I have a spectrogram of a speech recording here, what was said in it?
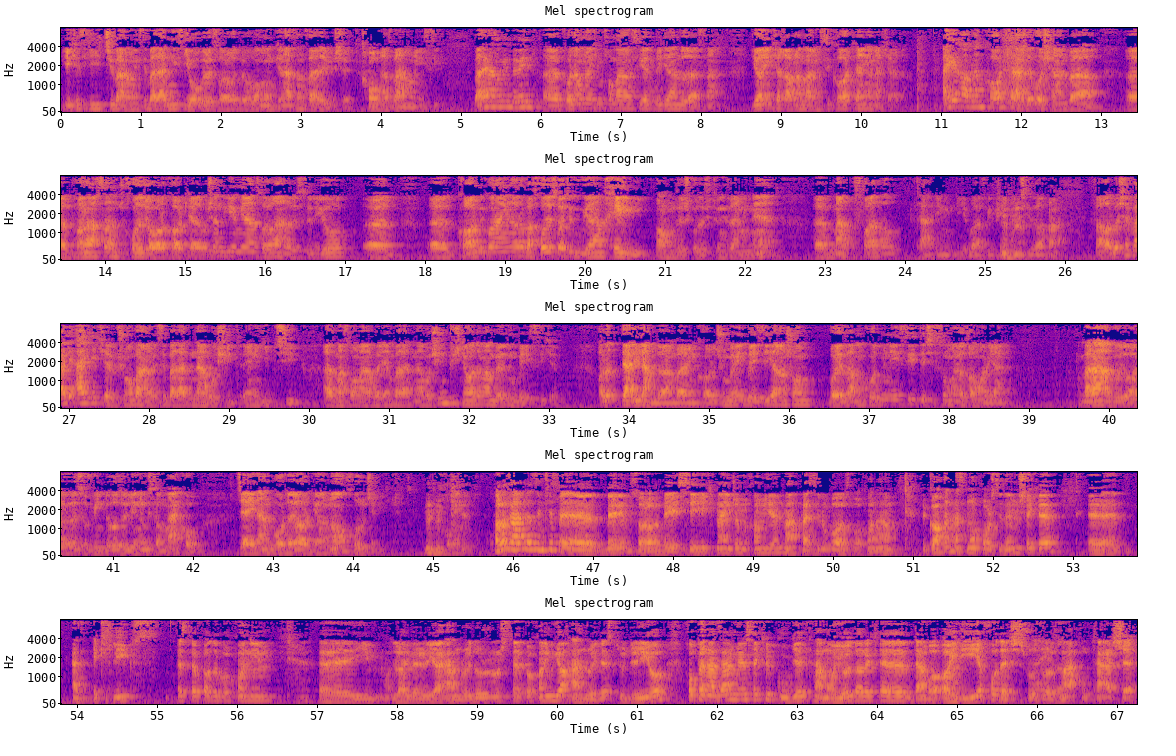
یه کسی که هیچی برنامه‌نویسی بلد نیست یهو بره سراغ جاوا ممکن اصلا زده بشه خب. از برنامه‌نویسی. برای همین ببینید کلا اونایی که می‌خوان برنامه‌نویسی یاد بگیرن دو دستن. یا اینکه قبلا برنامه‌نویسی کار کردن یا نکردن. اگه قبلا کار کرده باشن و حالا مثلا خود جاوا رو کار کرده باشن دیگه میرن سراغ Android Studio کار می‌کنن اینا رو و خود سایت گوگل هم خیلی آموزش گذاشته تو این زمینه. من فقط تحریم دیگه باید VP چیزا بله. فعال باشه. ولی اگه که شما برنامه‌نویسی بلد نباشید یعنی هیچی از مفاهیم اولیه بلد نباشین پیشنهاد من بهتون بیسیکه حالا دلیلم دارم برای این کارو. چون ببینید بیسیک الان شما با یه زبان کد می‌نویسید یه چیز تو مایه Xamarin ه برای اندروید و آی و ویندوز و لینوکس و مک و جدیدن board ای Arduino خروجی می‌گیرید. خب این حالا قبل از اینکه بریم سراغ بیسیک من اینجا می‌خوام یه مبحثی رو باز بکنم. گاهن از ما پرسیده میشه که از Eclipse استفاده بکنیم library اندروید رو روش بکنیم یا Android Studio. خب به نظر می‌رسه که گوگل تمایل داره که در IDE خودش روز روز محبوب تر شه.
